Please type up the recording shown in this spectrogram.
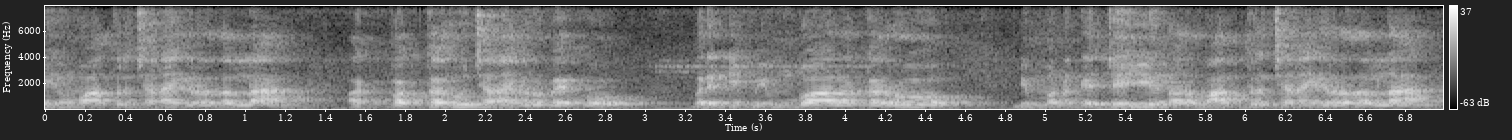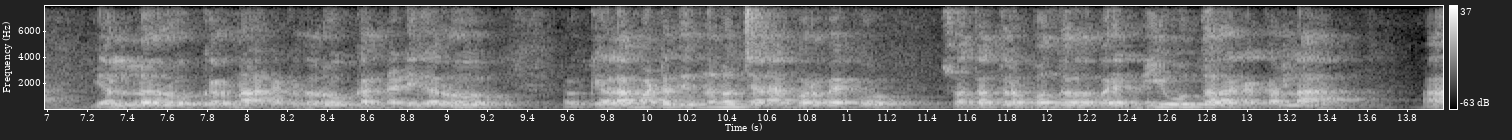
ನೀವು ಮಾತ್ರ ಚೆನ್ನಾಗಿರೋದಲ್ಲ. ಅಕ್ಕಪಕ್ಕರು ಚೆನ್ನಾಗಿರಬೇಕು. ಬರೀ ನಿಮ್ಮ ಹಿಂಬಾಲಕರು, ನಿಮ್ಮನಿಗೆ ಜೈ ಅನ್ನೋರು ಮಾತ್ರ ಚೆನ್ನಾಗಿರೋದಲ್ಲ. ಎಲ್ಲರೂ ಕರ್ನಾಟಕದವರು, ಕನ್ನಡಿಗರು ಕೆಳಮಟ್ಟದಿಂದನೂ ಚೆನ್ನಾಗಿ ಬರಬೇಕು. ಸ್ವತಂತ್ರ ಬಂದಿರೋದು ಬರೀ ನೀವು ಉದ್ಧಾರ ಆಗಕ್ಕಲ್ಲ ಆ,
